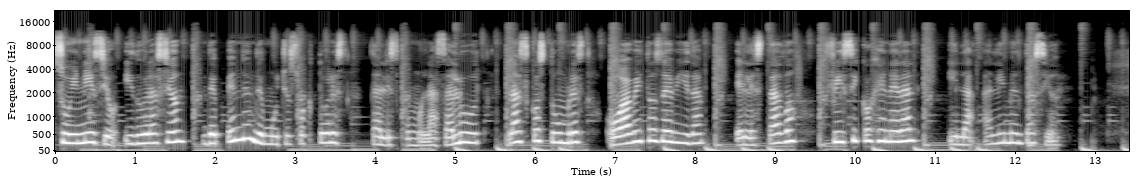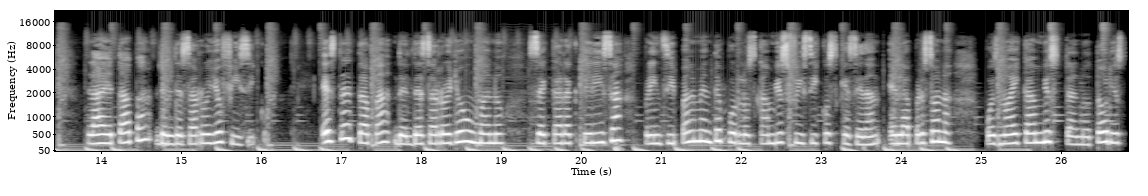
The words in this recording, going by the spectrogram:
Su inicio y duración dependen de muchos factores, tales como la salud, las costumbres o hábitos de vida, el estado físico general y la alimentación. La etapa del desarrollo físico. Esta etapa del desarrollo humano se caracteriza principalmente por los cambios físicos que se dan en la persona, pues no hay cambios tan notorios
